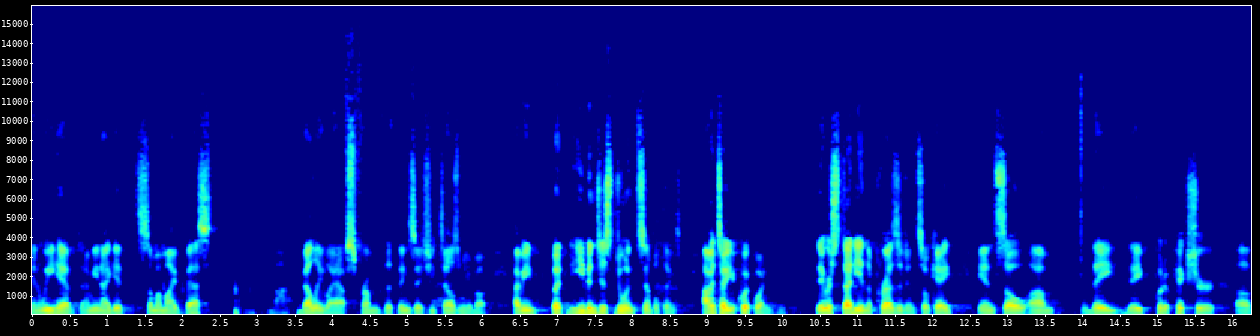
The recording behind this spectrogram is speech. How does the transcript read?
and we have. I mean, I get some of my best belly laughs from the things that she tells me about. I mean, but even just doing simple things. I'm to tell you a quick one. They were studying the presidents, okay? And so um, they, they put a picture of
